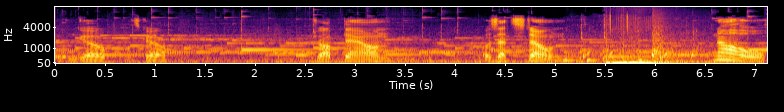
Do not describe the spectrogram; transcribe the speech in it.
We can go. Let's go. Drop down. Oh, Was that stone? No!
